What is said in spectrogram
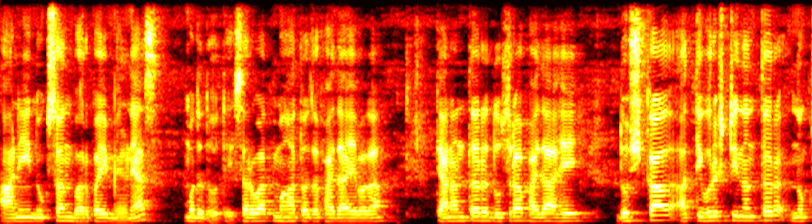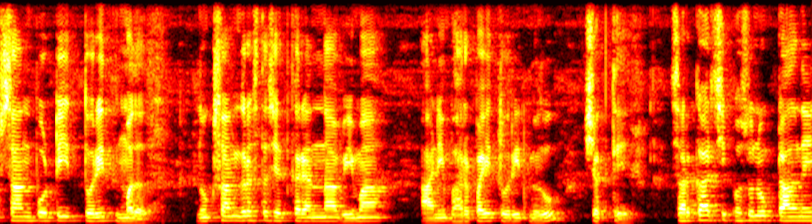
आणि नुकसान भरपाई मिळण्यास मदत होते. सर्वात महत्त्वाचा फायदा आहे बघा त्यानंतर दुसरा फायदा आहे दुष्काळ अतिवृष्टीनंतर नुकसानपोटी त्वरित मदत. नुकसानग्रस्त शेतकऱ्यांना विमा आणि भरपाई त्वरित मिळू शकते. सरकारची फसवणूक टाळणे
